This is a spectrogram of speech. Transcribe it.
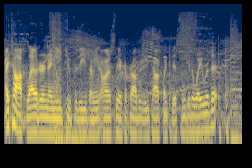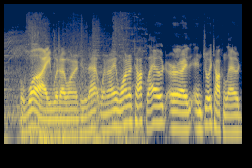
I talk louder than I need to for these. I mean, honestly, I could probably talk like this and get away with it. But why would I want to do that when I want to talk loud, or I enjoy talking loud?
